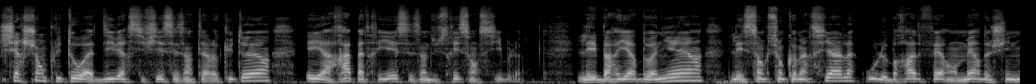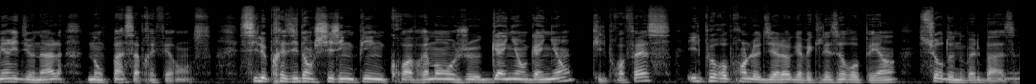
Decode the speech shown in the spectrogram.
cherchant plutôt à diversifier ses interlocuteurs et à rapatrier ses industries sensibles. Les barrières douanières, les sanctions commerciales ou le bras de fer en mer de Chine méridionale n'ont pas sa préférence. Si le président Xi Jinping croit vraiment au jeu gagnant-gagnant qu'il professe, il peut reprendre le dialogue avec les Européens sur de nouvelles bases.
